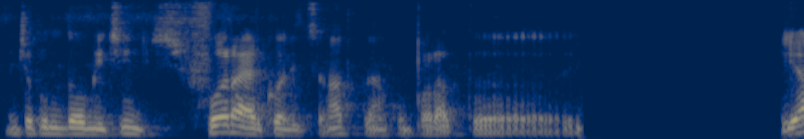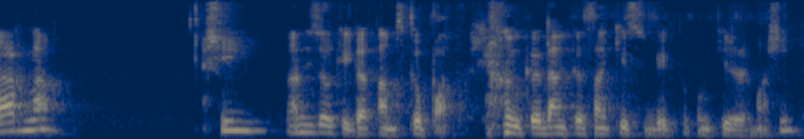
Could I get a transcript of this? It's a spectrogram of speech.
începutul 2005, fără aer condiționat, că am cumpărat uh, iarna, și am zis, ok, gata, am scăpat. Și am credeam că s-a închis subiectul cu închirierea mașini.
